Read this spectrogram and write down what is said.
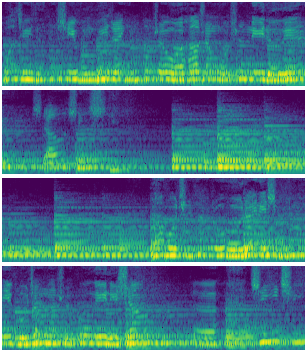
我记得你喜欢闭着眼抱着我，好像我是你的脸，笑嘻嘻。我不知道如何对你笑，对你哭，长大却不理你，像个机器。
